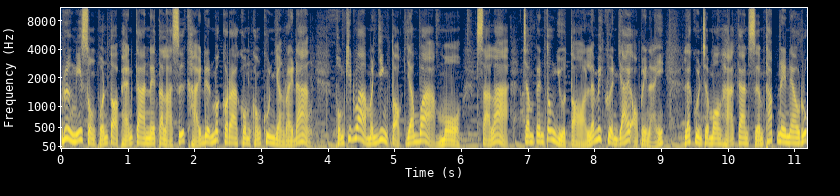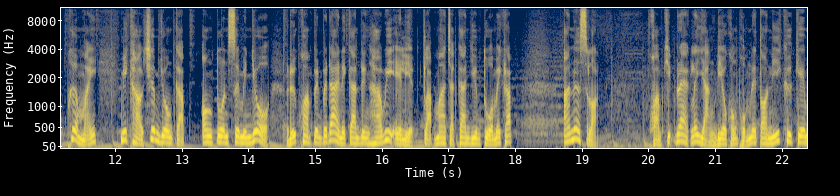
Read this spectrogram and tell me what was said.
เรื่องนี้ส่งผลต่อแผนการในตลาดซื้อขายเดือนมกราคมของคุณอย่างไรด้าง ผมคิดว่ามันยิ่งตอกย้ำว่าโม ซาร่าจำเป็นต้องอยู่ต่อและไม่ควรย้ายออกไปไหน และคุณจะมองหาการเสริมทัพในแนวรุกเพิ่มไหม มีข่าวเชื่อมโยงกับองตวนเซเมนโยหรือความเป็นไปได้ในการดึงฮาวิเอเลียตกลับมาจากการยืมตัวไหมครับอาร์เนอร์สลอตความคิดแรกและอย่างเดียวของผมในตอนนี้คือเกม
